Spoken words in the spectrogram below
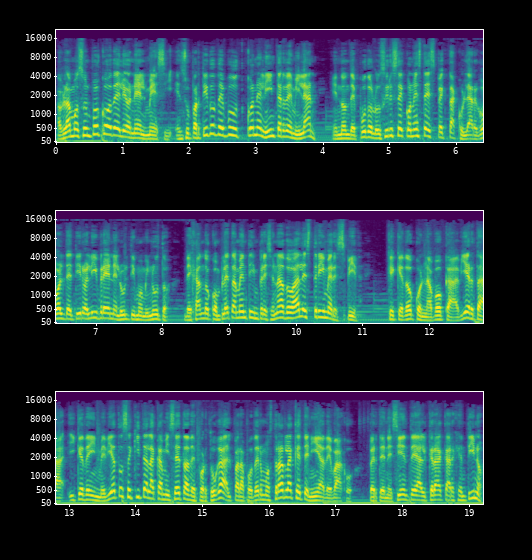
Hablamos un poco de Lionel Messi en su partido debut con el Inter de Milán, en donde pudo lucirse con este espectacular gol de tiro libre en el último minuto, dejando completamente impresionado al streamer Speed, que quedó con la boca abierta y que de inmediato se quita la camiseta de Portugal para poder mostrar la que tenía debajo, perteneciente al crack argentino.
